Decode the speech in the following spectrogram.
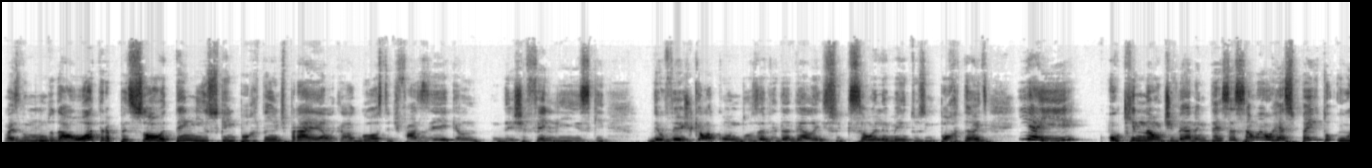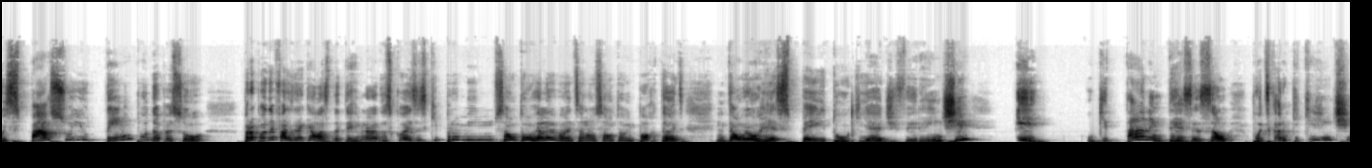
Mas no mundo da outra pessoa tem isso que é importante para ela, que ela gosta de fazer, que ela deixa feliz, que eu vejo que ela conduz a vida dela, isso que são elementos importantes. E aí, o que não tiver na interseção, eu respeito o espaço e o tempo da pessoa para poder fazer aquelas determinadas coisas que para mim não são tão relevantes ou não são tão importantes. Então eu respeito o que é diferente e o que tá na interseção, putz, cara, o que, que a gente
